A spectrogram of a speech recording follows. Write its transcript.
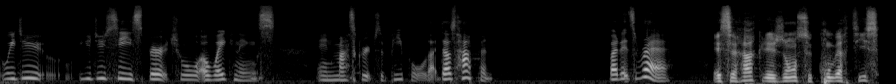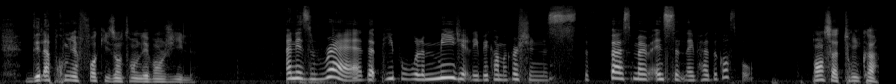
We do. You do see spiritual awakenings in mass groups of people. That does happen, but it's rare. Et c'est rare que les gens se convertissent dès la première fois qu'ils entendent l'Évangile. And it's rare that people will immediately become a Christian the first moment, instant they've heard the gospel. Pense à ton cas,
